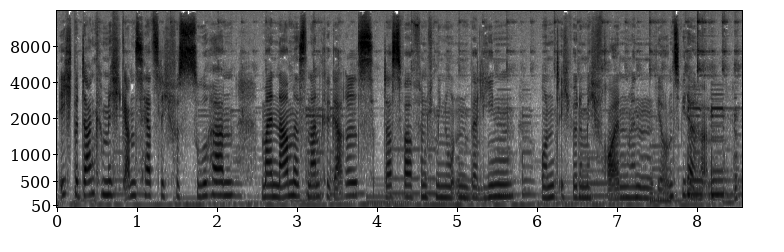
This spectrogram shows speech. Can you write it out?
Ich bedanke mich ganz herzlich fürs Zuhören. Mein Name ist Nanke Garrels. Das war 5 Minuten Berlin und ich würde mich freuen, wenn wir uns wiederhören.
